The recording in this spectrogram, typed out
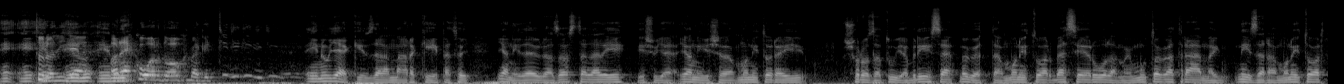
Én, én, Tudod, így én, a, én, a rekordok, meg egy én úgy elképzelem már a képet, hogy Jani leül az asztal elé, és ugye Jani is a monitorai sorozat újabb része, mögötte a monitor beszél róla, meg mutogat rá, meg nézel a monitort,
